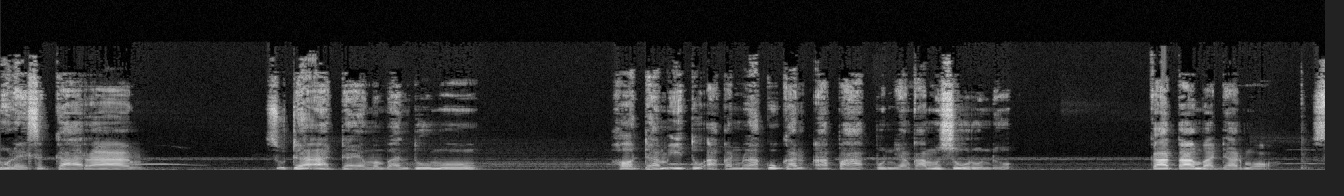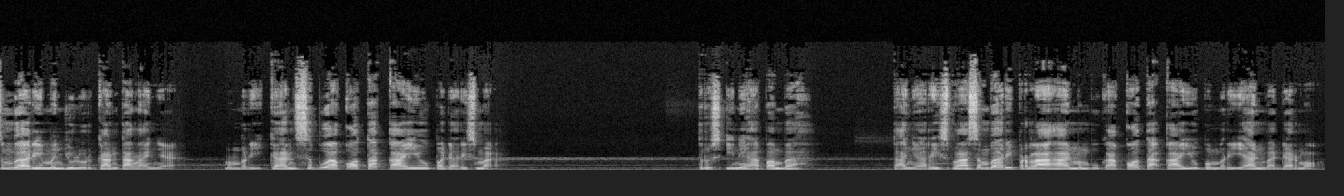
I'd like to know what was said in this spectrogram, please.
Mulai sekarang sudah ada yang membantumu. Hodam itu akan melakukan apa pun yang kamu suruh, Nduk. Kata Mbak Darmo Sembari menjulurkan tangannya Memberikan sebuah kotak kayu pada Risma. Terus ini apa mbah? Tanya Risma sembari perlahan membuka kotak kayu pemberian Mbak Darmo.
